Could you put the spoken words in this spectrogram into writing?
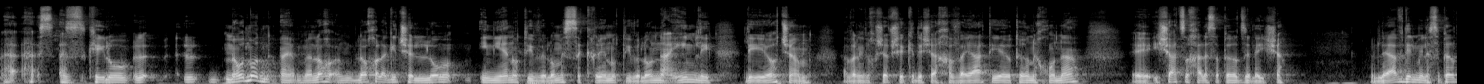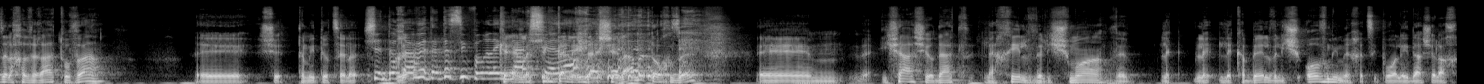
אז, אז כאילו מאוד מאוד, אני לא, אני לא יכול להגיד שלא עניין אותי ולא מסקרן אותי ולא נעים לי להיות שם, אבל אני חושב שכדי שהחוויה תהיה יותר נכונה, אה, אישה צריכה לספר את זה לאישה. להבדיל מלספר את זה לחברה הטובה, אה, שתמיד תרצה... שדוחפת את הסיפור לידה שלה. כן, לשים את הלידה שלה בתוך זה. אה, אישה שיודעת להכיל ולשמוע ולקבל ולשאוב ממך את סיפור הלידה שלך,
